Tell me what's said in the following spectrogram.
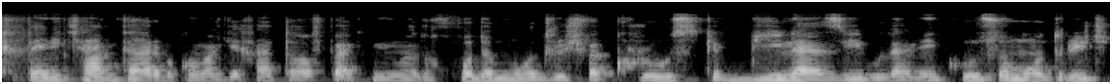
خیلی کمتر به کمک خط هافبک میومد خود مدریچ و کروس که بی‌نظیر بودن. این یعنی کروس و مدریچ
